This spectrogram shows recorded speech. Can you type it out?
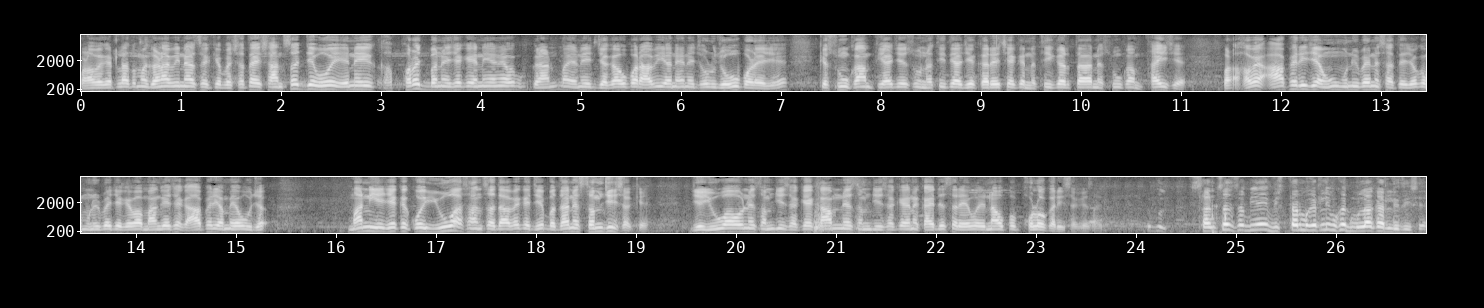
પણ હવે કેટલા તમે ગણાવી ના શકે પણ છતાંય સાંસદ જે હોય એને એક ફરજ બને છે કે એને એને ગ્રાન્ટમાં એની જગા ઉપર આવી અને એને થોડું જોવું પડે છે કે શું કામ થયા છે, શું નથી થયા, જે કરે છે કે નથી કરતા અને શું કામ થાય છે. પણ હવે આ ફેરી જે હું મુનિભાઈને સાથે જો કે મુનિભાઈ જે કહેવા માંગે છે કે આ ફેરી અમે એવું માનીએ છીએ કે કોઈ યુવા સાંસદ આવે કે જે બધાને સમજી શકે. જે યુવાઓને સમજી શકે, કામને સમજી શકે અને કાયદેસર એવો એના ઉપર ફોલો કરી શકે સાહેબ. સાંસદ સભ્યએ વિસ્તારમાં કેટલી વખત મુલાકાત લીધી છે?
